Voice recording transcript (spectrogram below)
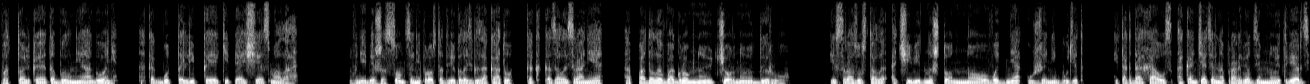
Вот только это был не огонь, как будто липкая кипящая смола. В небе же солнце не просто двигалось к закату, как казалось ранее, а падало в огромную черную дыру. И сразу стало очевидно, что нового дня уже не будет. И тогда хаос окончательно прорвет земную твердь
